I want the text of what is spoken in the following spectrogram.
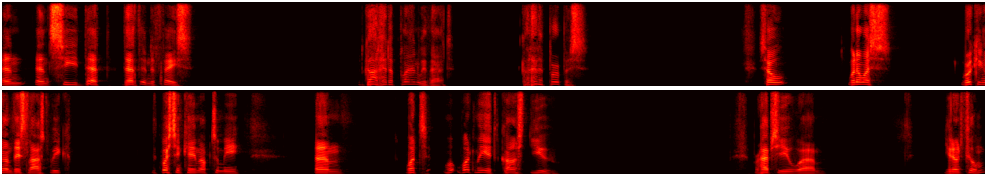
and, and see death, death in the face. But God had a plan with that. God had a purpose. So, when I was working on this last week, the question came up to me um, what, what, may it cost you? Perhaps you, um, you don't feel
